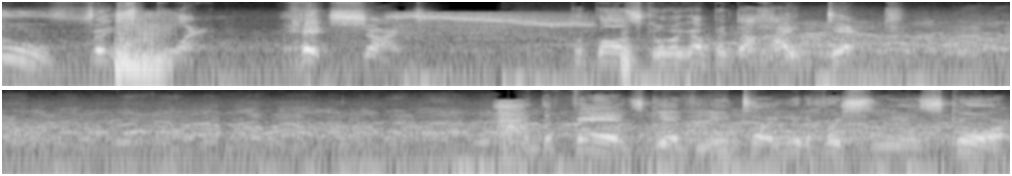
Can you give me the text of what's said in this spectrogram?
Ooh, face blank. Headshot. The ball's going up into high deck. And the fans give Utah University the score.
